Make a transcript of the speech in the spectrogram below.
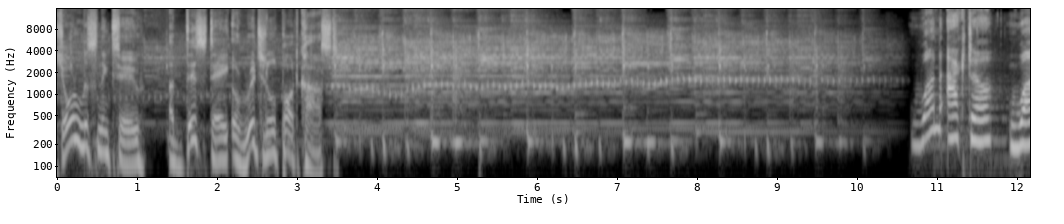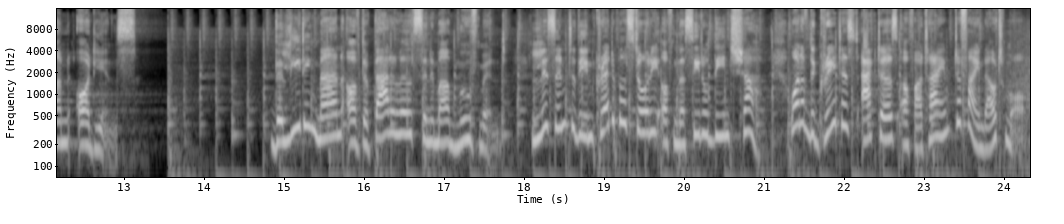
You're listening to a This Day original podcast. One actor, one audience. The leading man of the parallel cinema movement. Listen to the incredible story of Naseeruddin Shah, one of the greatest actors of our time, to find out more.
